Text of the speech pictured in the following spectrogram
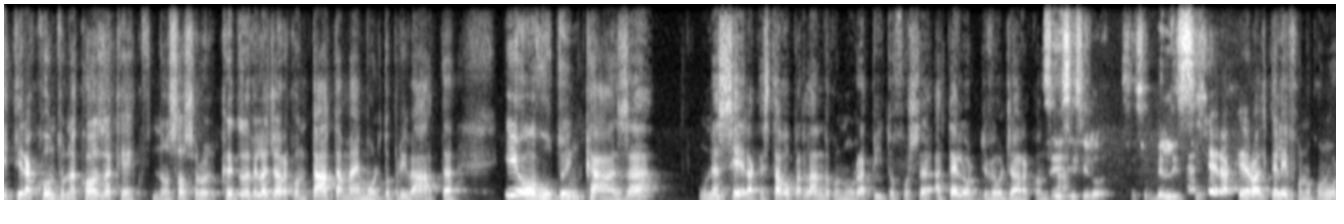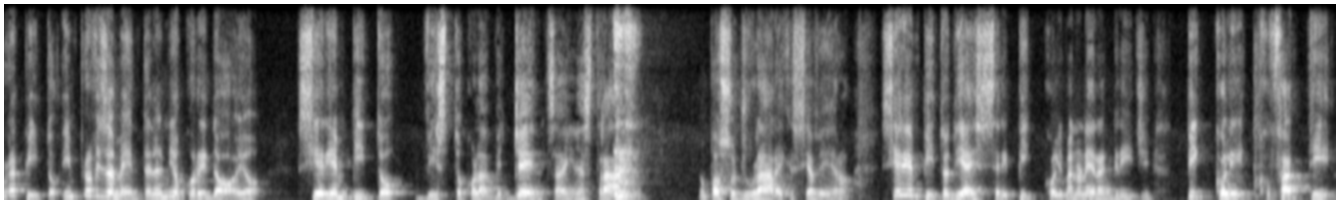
e ti racconto una cosa che non so se lo, credo di averla già raccontata, ma è molto privata. Io ho avuto in casa una sera che stavo parlando con un rapito, forse a te lo avevo già raccontato. Sì, sì, sì, lo, sì, sì bellissimo. Una sera che ero al telefono con un rapito, improvvisamente nel mio corridoio si è riempito, visto con la veggenza in astrale, non posso giurare che sia vero, si è riempito di esseri piccoli, ma non erano grigi, piccoli fatti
